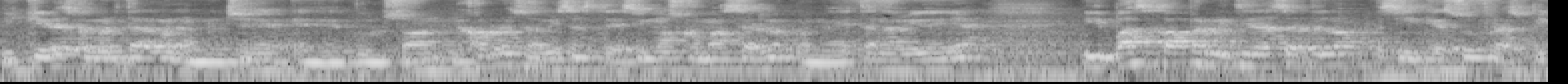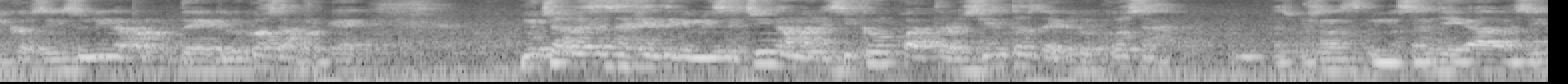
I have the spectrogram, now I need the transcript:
y quieres comerte algo en la noche eh, dulzón, mejor nos avisas, te decimos cómo hacerlo con la dieta navideña y vas, va a permitir hacértelo sin que sufras picos de insulina, de glucosa, porque muchas veces hay gente que me dice, chino, amanecí con 400 de glucosa. Las personas que nos han llegado así.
